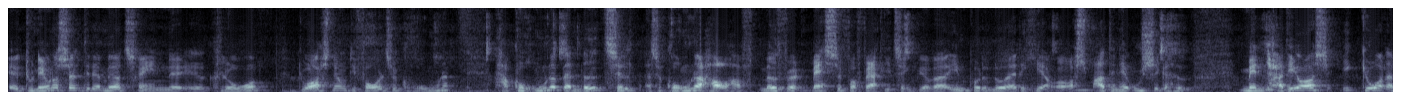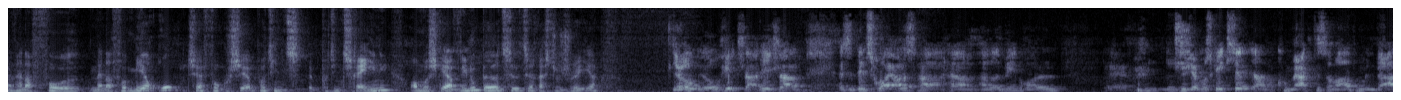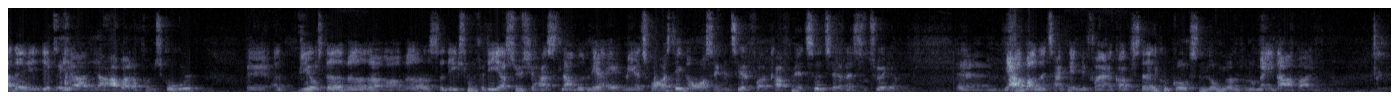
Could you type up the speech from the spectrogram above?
Øh, du nævner selv det der med at træne øh, klogere. Du har også nævnt i forhold til corona. Har corona været med til, altså corona har jo haft medført en masse forfærdelige ting, vi har været inde på det, noget af det her, og også meget den her usikkerhed. Men har det også ikke gjort, at man har, fået, man har fået mere ro til at fokusere på din, på din træning, og måske haft endnu bedre tid til at restituere? Jo, jo, helt klart, helt klart. Altså det tror jeg også har, har, har været med en rolle. Øh, nu synes jeg måske ikke selv, at jeg har kunnet mærke det så meget på min hverdag, jeg, jeg arbejder på en skole, Øh, og vi har jo stadig været der og været så det er ikke sådan, fordi jeg synes, jeg har slappet mere af. Men jeg tror også, det er en årsag til, at folk har haft mere tid til at restituere. Øh, jeg har bare været taknemmelig for, at jeg godt stadig kunne gå sådan nogenlunde på normalt arbejde.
